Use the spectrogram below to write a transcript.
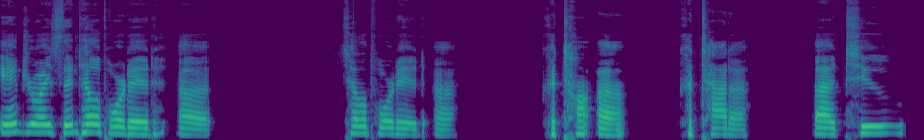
androids then teleported, uh, teleported, uh, Kata, uh, Katata, uh, to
